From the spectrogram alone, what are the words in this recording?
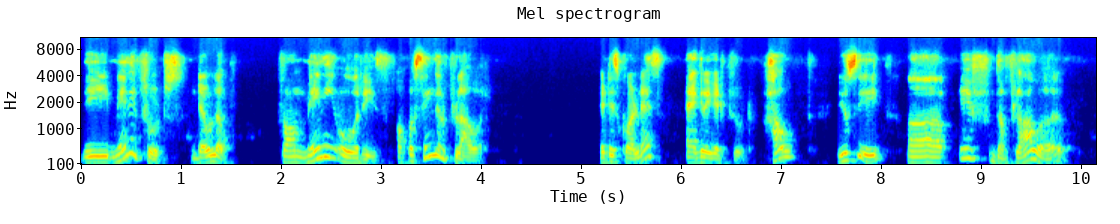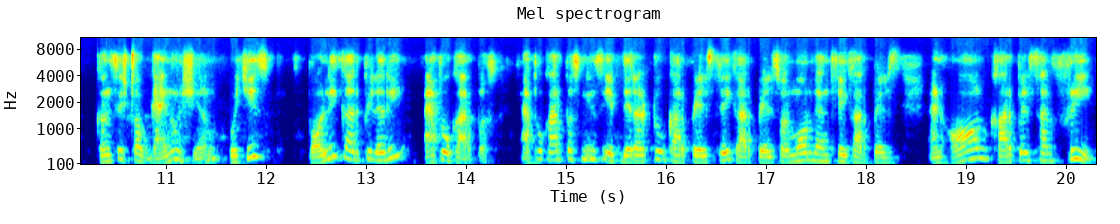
the many fruits develop from many ovaries of a single flower, it is called as aggregate fruit. How? You see, uh, if the flower consists of gynoecium, which is polycarpellary apocarpous. Apocarpous means if there are two carpels, three carpels, or more than three carpels, and all carpels are free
